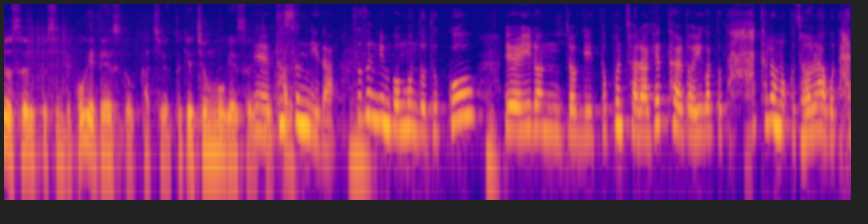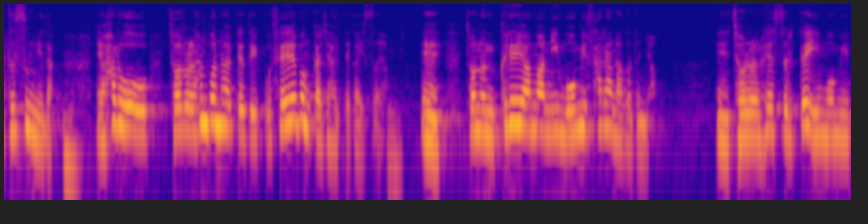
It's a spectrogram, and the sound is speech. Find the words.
들었을 것인데 거기에 대해서도 같이 어떻게 접목해서 네, 듣습니다. 스승님 법문도 듣고, 예, 이런 저기 덕분철학 해탈도 이것도 다 틀어놓고 절을 하고 다 듣습니다. 예, 하루 절을 한 번 할 때도 있고 세 번까지 할 때가 있어요. 예, 저는 그래야만 이 몸이 살아나거든요. 예, 절을 했을 때 이 몸이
